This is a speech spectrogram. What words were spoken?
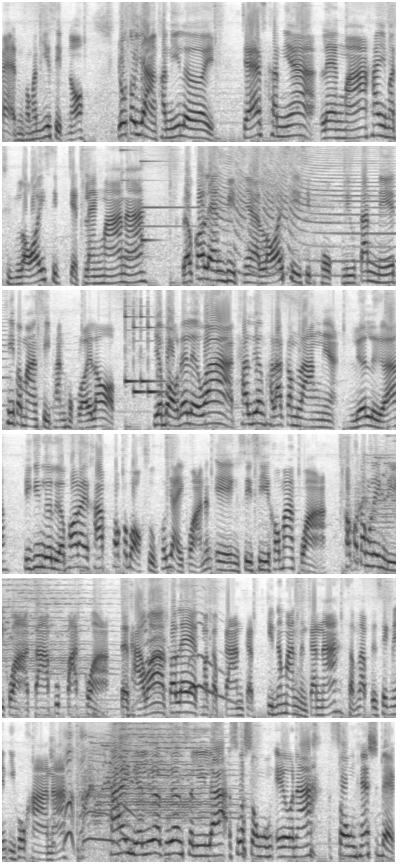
2018ถึง2020 เนาะยกตัวอย่างคันนี้เลยแจ๊สคันนี้แรงม้าให้มาถึง 117 แรงม้านะ แล้วก็แรงบิดเนี่ย 146 นิวตันเมตรที่ประมาณ 4,600 รอบ อย่าบอกได้เลยว่าถ้าเรื่องพละกำลังเนี่ยเหลือๆจริงๆเหลือๆเพราะอะไรครับเพราะกระบอกสูบเขาใหญ่กว่านั่นเองซีซีเขามากกว่าเขาก็ต้องเร่งดีกว่าตาปุ๊บปัดกว่า แต่ถามว่าก็แลกมากับการกัดกินน้ำมันเหมือนกันนะสำหรับเป็นเซกเมนต์อีโคคาร์นะถ้าให้เฮียเลือกเรื่องสรีระสวนทรงองเอวนะ ทรงแฮชแบ็ก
